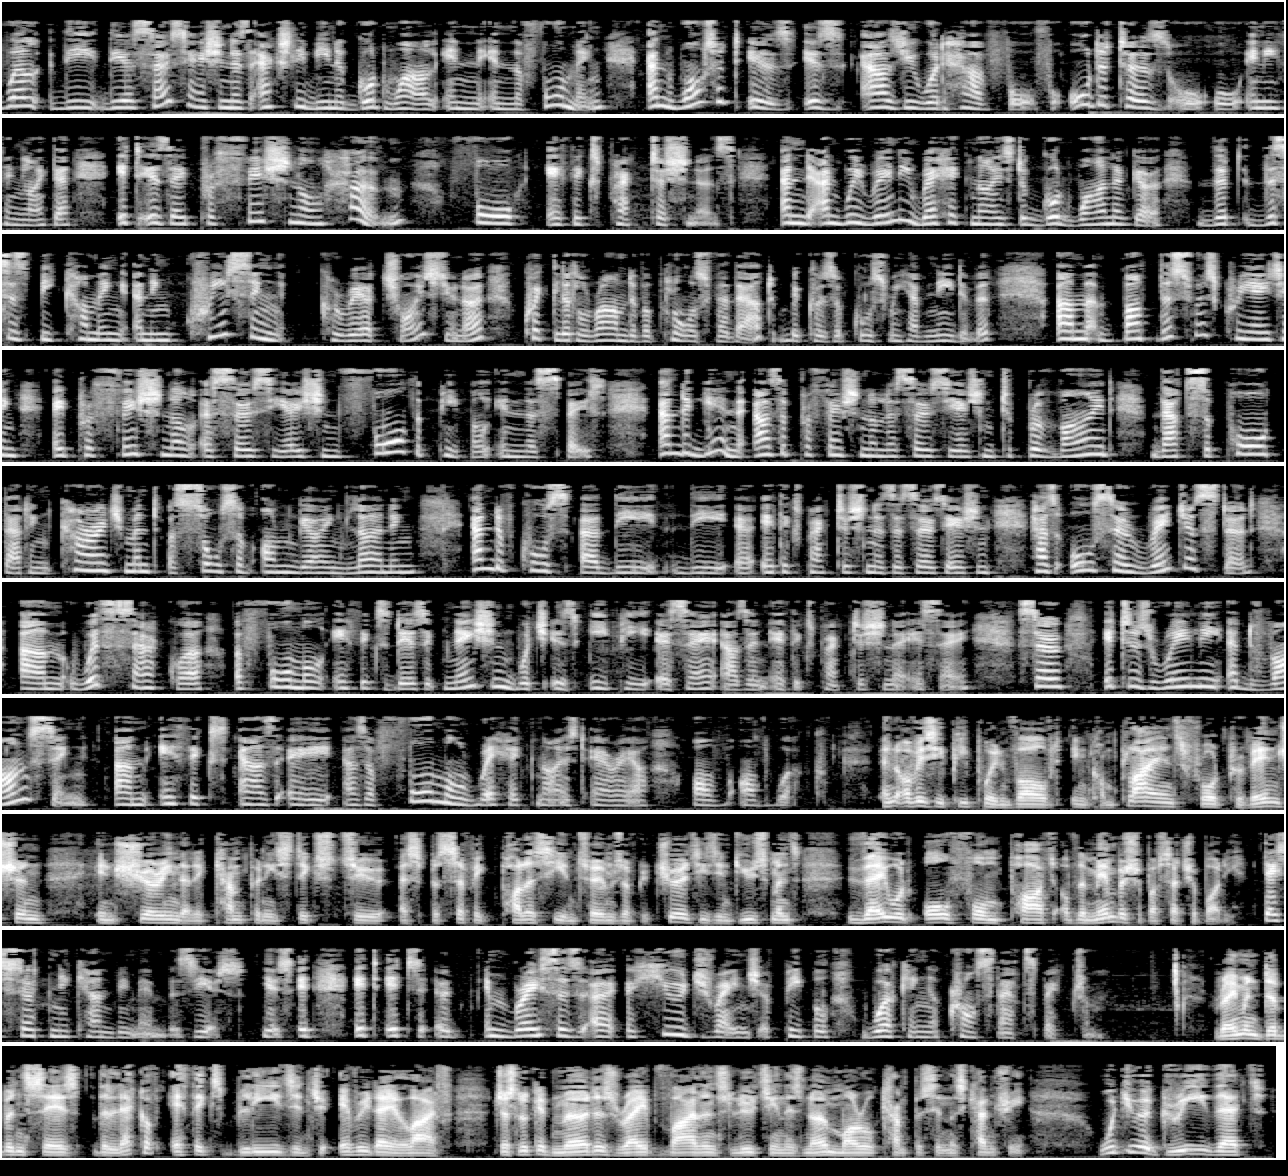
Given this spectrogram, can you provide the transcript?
Well, the, the association has actually been a good while in, in the forming and what it is, is as you would have for, for auditors or, or anything like that, it is a professional home for ethics practitioners. And, and we really recognized a good while ago that this is becoming an increasing career choice, you know. Quick little round of applause for that because of course we have need of it. Um, but this was creating a professional association for the people in this space. And again, as a professional association to provide that support, that encouragement, a source of ongoing learning. And of course, uh, the, the uh, Ethics Practitioners Association has also registered um, with SAQA a formal ethics designation, which is EPSA, as an ethics practitioner SA. So it is really advancing um, ethics as a as a formal recognized area of of work and obviously people involved in compliance, fraud prevention, ensuring that a company sticks to a specific policy in terms of gratuities, inducements, they would all form part of the membership of such a body. They certainly can be members, yes. Yes, it, it, it uh, embraces a, a huge range of people working across that spectrum. Raymond Dibbins says the lack of ethics bleeds into everyday life. Just look at murders, rape, violence, looting. There's no moral compass in this country. Would you agree that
